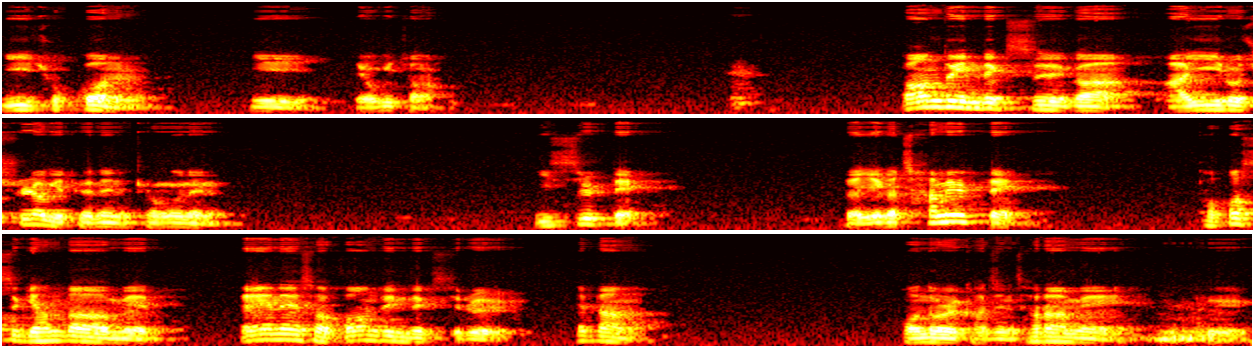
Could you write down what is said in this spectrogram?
이 조건 이 여기 있잖아 바운드 인덱스가 i로 출력이 되는 경우는 있을 때 그러니까 얘가 참일 때 덮어쓰기 한 다음에 빼내서 바운드 인덱스를 해당 번호를 가진 사람의 그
